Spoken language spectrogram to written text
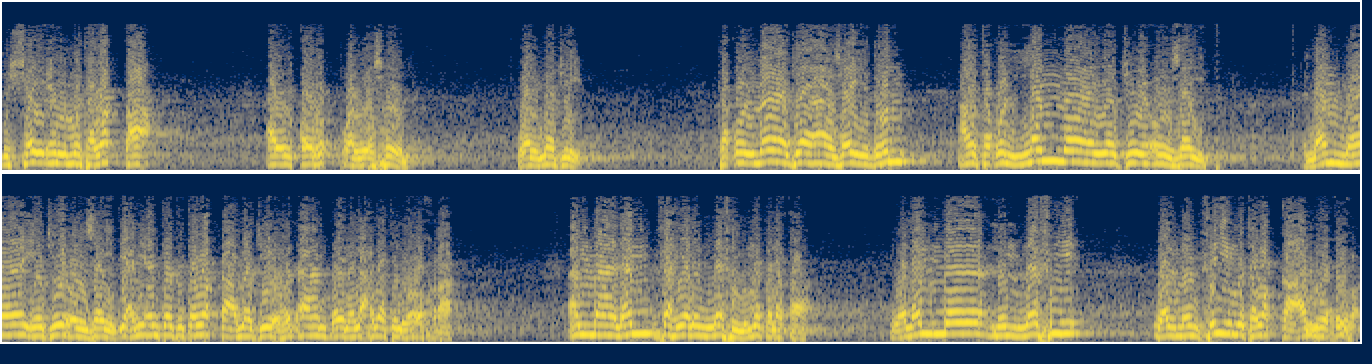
للشيء المتوقع القرب والوصول والمجيء. تقول ما جاء زيد أو تقول لما يجيء زيد. لما يجيء زيد. يعني أنت تتوقع مجيئه الآن بين لحظة وأخرى. أما لم فهي للنفي مطلقا ولما للنفي والمنفي متوقع الوقوع.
